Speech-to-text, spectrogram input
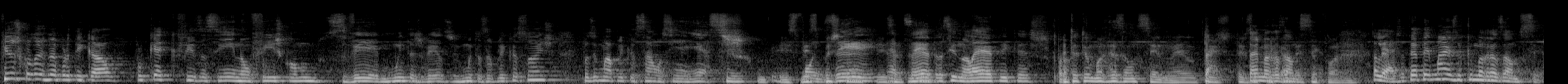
Fiz os cordões na vertical, porque é que fiz assim e não fiz como se vê muitas vezes em muitas aplicações, fazer uma aplicação assim em S, Isso bastante. Z, exatamente. etc, sinaléticas. Pronto. Então tem uma razão de ser, não é? Tem, tem uma razão de ser. forma. Aliás, até tem mais do que uma razão de ser.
